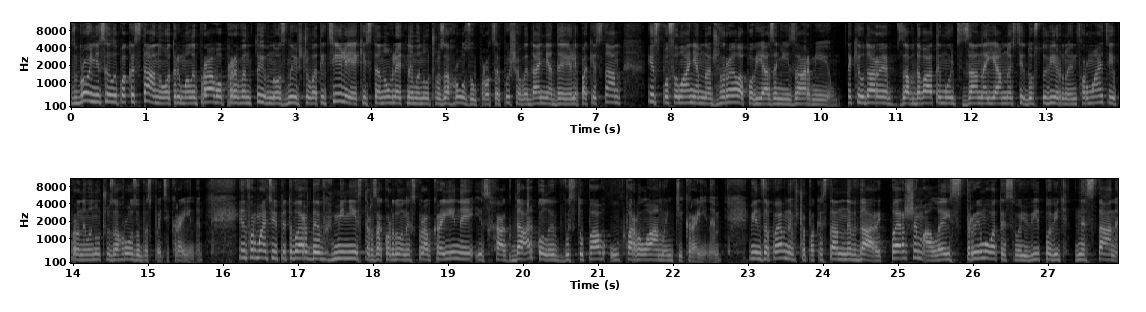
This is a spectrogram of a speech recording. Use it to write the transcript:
Збройні сили Пакистану отримали право превентивно знищувати цілі, які становлять неминучу загрозу. Про це пише видання Дейлі Пакистан із посиланням на джерела, пов'язані із армією. Такі удари завдаватимуть за наявності достовірної інформації про неминучу загрозу безпеці країни. Інформацію підтвердив міністр закордонних справ країни Ісхак Дар, коли виступав у парламенті країни. Він запевнив, що Пакистан не вдарить першим, але й стримувати свою відповідь не стане.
